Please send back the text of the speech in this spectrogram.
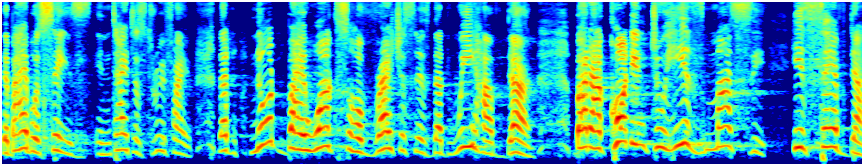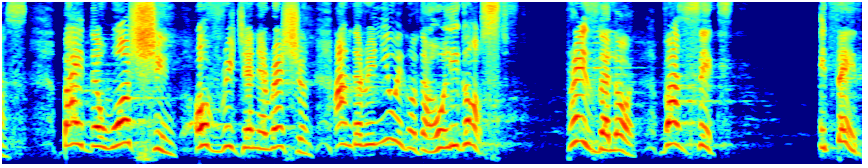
The Bible says in Titus 3 5 that not by works of righteousness that we have done, but according to his mercy, he saved us by the washing of regeneration and the renewing of the Holy Ghost. Praise the Lord. Verse 6. It says,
